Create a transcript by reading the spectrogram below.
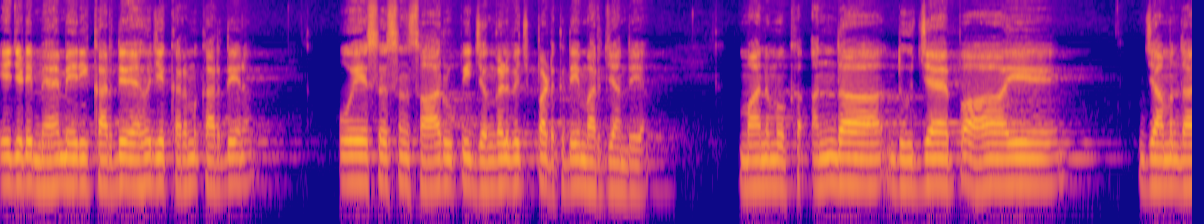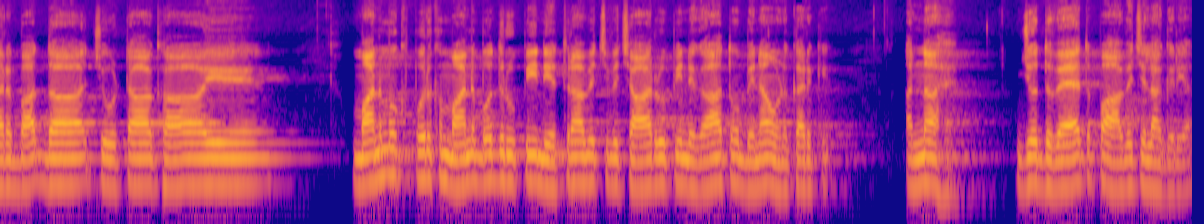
ਇਹ ਜਿਹੜੇ ਮੈਂ ਮੇਰੀ ਕਰਦੇ ਹੋ, ਇਹੋ ਜਿਹੇ ਕਰਮ ਕਰਦੇ ਨਾ, ਉਹ ਇਸ ਸੰਸਾਰ ਰੂਪੀ ਜੰਗਲ ਵਿੱਚ ਭਟਕਦੇ ਮਰ ਜਾਂਦੇ ਆ। ਮਨਮੁਖ ਅੰਧਾ ਦੂਜੈ ਭਾਏ, ਜਮਦਰ ਬਾਧਾ ਚੋਟਾ ਖਾਏ। ਮਨਮੁਖ ਪੁਰਖ ਮਨ ਬੁੱਧ ਰੂਪੀ ਨੇਤਰਾਂ ਵਿੱਚ ਵਿਚਾਰ ਰੂਪੀ ਨਿਗਾਹ ਤੋਂ ਬਿਨਾ ਹੋਣ ਕਰਕੇ ਅੰਨਾ ਹੈ, ਜੋ ਦਵੈਤ ਭਾਵ ਵਿੱਚ ਲੱਗ ਰਿਹਾ।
